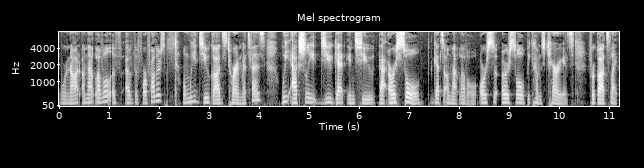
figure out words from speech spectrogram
we're not on that level of, of the forefathers, when we do God's Torah and mitzvahs, we actually do get into that, our soul gets on that level, or our soul becomes chariots for God's light.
